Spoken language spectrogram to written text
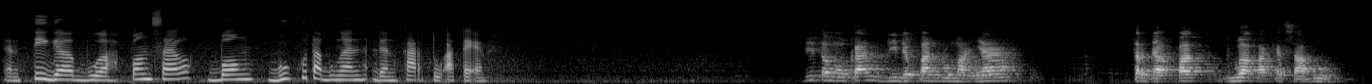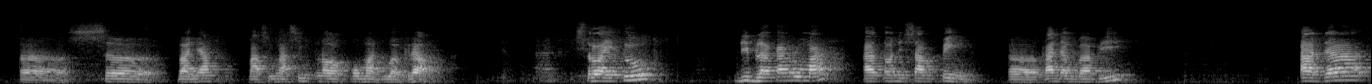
dan tiga buah ponsel, bong, buku tabungan, dan kartu ATM. Ditemukan di depan rumahnya terdapat dua paket sabu eh, sebanyak masing-masing 0,2 gram. Setelah itu di belakang rumah atau di samping e, kandang babi ada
